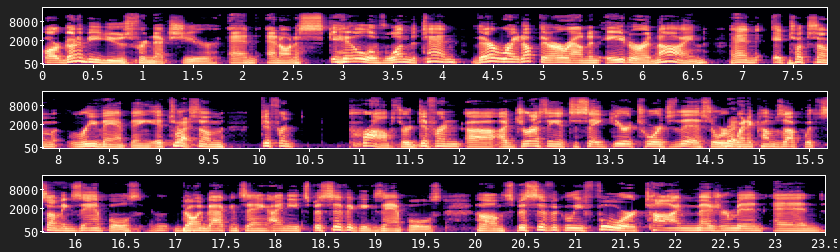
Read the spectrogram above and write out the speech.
are going to be used for next year and and on a scale of 1 to 10 they're right up there around an 8 or a 9 and it took some revamping it took Right. some different prompts or different uh, addressing it to say geared towards this or Right. when it comes up with some examples going back and saying i need specific examples um, specifically for time measurement and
